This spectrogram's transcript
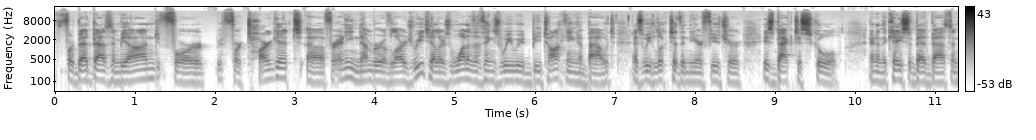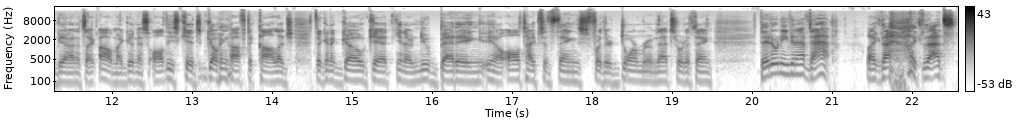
for Bed Bath and Beyond, for for Target, uh, for any number of large retailers, one of the things we would be talking about as we look to the near future is back to school. And in the case of Bed Bath and Beyond, it's like, oh my goodness, all these kids going off to college, they're going to go get you know new bedding, you know all types of things for their dorm room, that sort of thing. They don't even have that. Like that, like that's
